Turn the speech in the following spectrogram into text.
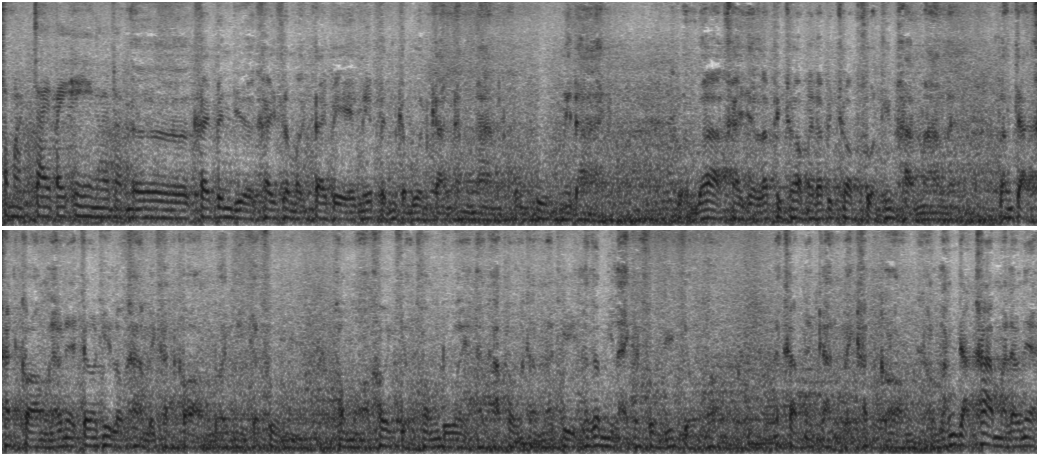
สมัครใจไปเองอะไรแบบเอนี้ อใครเป็นเหยื่อใครสมัครใจไปเองนี่เป็นกระบวนการทำงานคงพูดไม่ได้ ส่วนว่าใครจะรับผิดชอบไม่รับผิดชอบส่วนที่ผ่านมาเลย หลังจากคัดกรองแล้วเนี่ยเจ้าหน้าที่เราข้ามไปคัดกรอง โดยมีกระทรวงพมเข้าไปเกี่ยวข้องด้วยนะครับเพราะทำหน้าที่แล้วก็มีหลายกระทรวงที่เกี่ยวข้องนะครับในการไปคัดกรอง หลังจากข้ามมาแล้วเนี่ย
